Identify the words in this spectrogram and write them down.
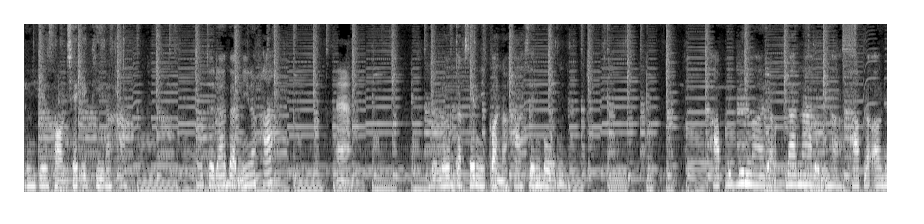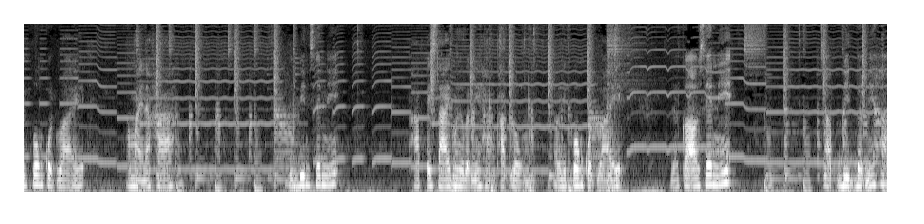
ดึงเกสรเช็คอีกทีนะคะ ก็จะได้แบบนี้นะคะ อะ เดี๋ยวเริ่มจากเส้นนี้ก่อนนะคะ เส้นบน พับริบบิ้นมาเดี๋ยวด้านหน้าแบบนี้ค่ะ พับแล้วเอานิ้วโป้งกดไว้ เอาใหม่นะคะริบบิ้นเส้นนี้ พับไปซ้ายมือแบบนี้ค่ะ พับลง เอานิ้วโป้งกดไว้ แล้วก็เอาเส้นนี้ จับบิดแบบนี้ค่ะ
